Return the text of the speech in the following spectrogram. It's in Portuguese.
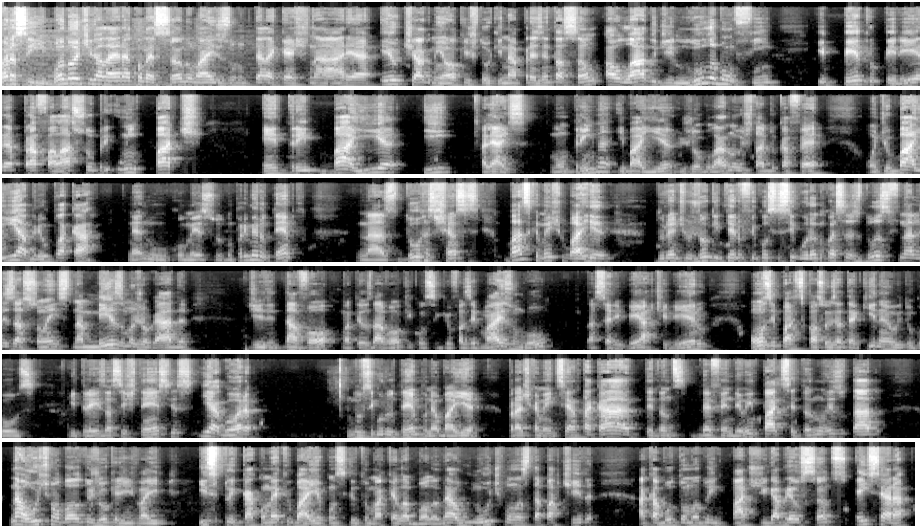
Agora sim, boa noite, galera. Começando mais um telecast na área. Eu, Thiago Minhoca, estou aqui na apresentação ao lado de Lula Bonfim e Pedro Pereira para falar sobre o empate entre Bahia e, aliás, Londrina e Bahia, jogo lá no Estádio do Café, onde o Bahia abriu o placar, né, no começo, no primeiro tempo, nas duas chances. Basicamente, o Bahia durante o jogo inteiro ficou se segurando com essas duas finalizações na mesma jogada de Davó, Matheus Davó, que conseguiu fazer mais um gol na Série B, artilheiro. 11 participações até aqui, né? 8 gols e 3 assistências. E agora, no segundo tempo, né? O Bahia praticamente sem atacar, tentando defender o empate, sentando no resultado. Na última bola do jogo, que a gente vai explicar como é que o Bahia conseguiu tomar aquela bola no último lance da partida, acabou tomando o empate de Gabriel Santos, ex-Ceará,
